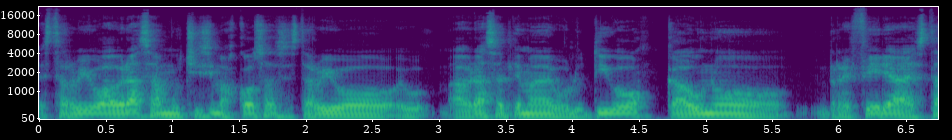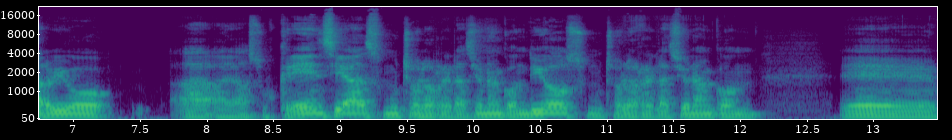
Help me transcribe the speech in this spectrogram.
Estar vivo abraza muchísimas cosas, estar vivo abraza el tema evolutivo, cada uno refiere a estar vivo a, sus creencias, muchos lo relacionan con Dios, muchos lo relacionan con, eh,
